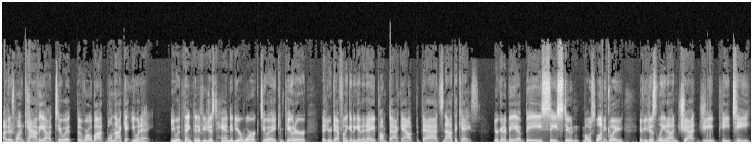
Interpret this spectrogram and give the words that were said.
Uh, there's one caveat to it the robot will not get you an A. You would think that if you just handed your work to a computer, that you're definitely going to get an A pumped back out, but that's not the case. You're going to be a B, C student, most likely, if you just lean on Chat GPT.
